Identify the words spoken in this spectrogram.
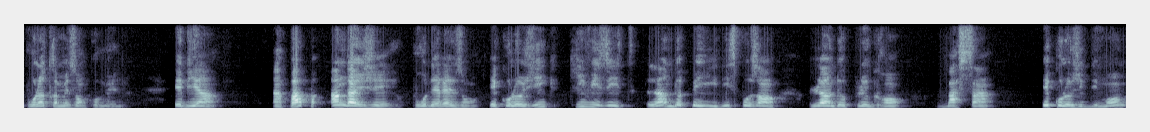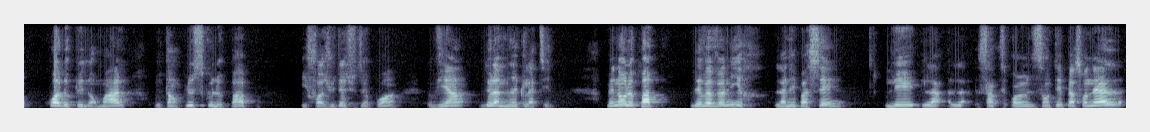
pour notre maison commune. Eh bien, un pape engagé pour des raisons écologiques qui visite l'un des pays disposant l'un des plus grands bassins écologiques du monde, quoi de plus normal, d'autant plus que le pape, il faut ajouter sur ce point, vient de l'Amérique latine. Maintenant, le pape devait venir l'année passée, les, ses problèmes de santé personnelle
